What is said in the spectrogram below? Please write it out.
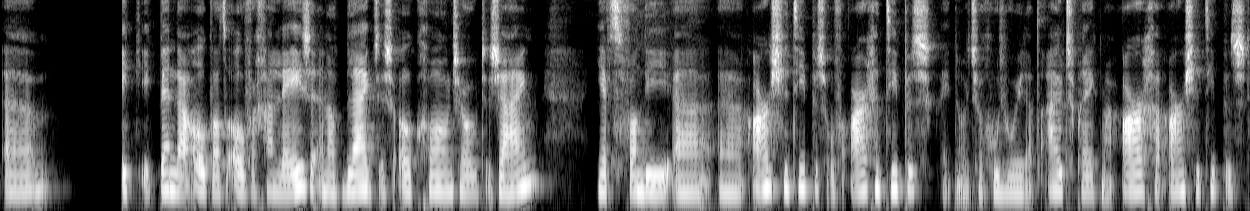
um, ik, ik ben daar ook wat over gaan lezen en dat blijkt dus ook gewoon zo te zijn. Je hebt van die uh, uh, archetypes of archetypes, ik weet nooit zo goed hoe je dat uitspreekt, maar arge archetypes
